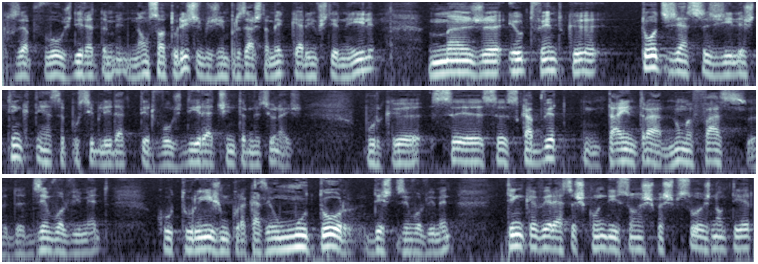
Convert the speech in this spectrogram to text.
que recebe voos diretamente, não só turistas, mas empresários também que querem investir na ilha. Mas eh, eu defendo que todas essas ilhas têm que ter essa possibilidade de ter voos diretos internacionais. Porque se, se, se Cabo Verde está a entrar numa fase de desenvolvimento, que o turismo, por acaso, é um motor deste desenvolvimento, tem que haver essas condições para as pessoas não ter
